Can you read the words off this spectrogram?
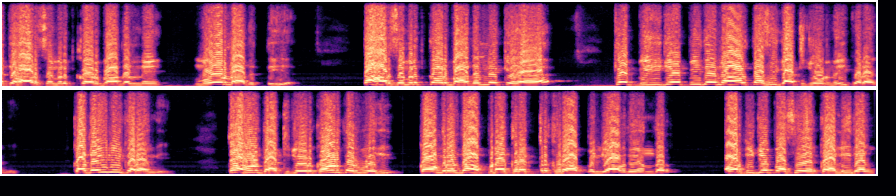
ਅੱਜ ਹਰਸਿਮਰਤ ਕੌਰ ਬਾਦਲ ਨੇ ਮੋਹਰ ਲਾ ਦਿੱਤੀ ਹੈ। ਤਾਂ ਹਰਸਿਮਰਤ ਕੌਰ ਬਾਦਲ ਨੇ ਕਿਹਾ ਹੈ ਕਿ ਬੀਜੇਪੀ ਦੇ ਨਾਲ ਤਾਂ ਅਸੀਂ ਗੱਠ ਜੋੜ ਨਹੀਂ ਕਰਾਂਗੇ, ਕਦੇ ਹੀ ਨਹੀਂ ਕਰਾਂਗੇ। ਤਾਂ ਹੁਣ ਗੱਠਜੋੜ ਕੌਣ ਕਰੂਗਾ ਜੀ? ਕਾਂਗਰਸ ਦਾ ਆਪਣਾ ਕਰੈਕਟਰ ਖਰਾਬ ਪੰਜਾਬ ਦੇ ਅੰਦਰ। ਔਰ ਦੂਜੇ ਪਾਸੇ ਅਕਾਲੀ ਦਲ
